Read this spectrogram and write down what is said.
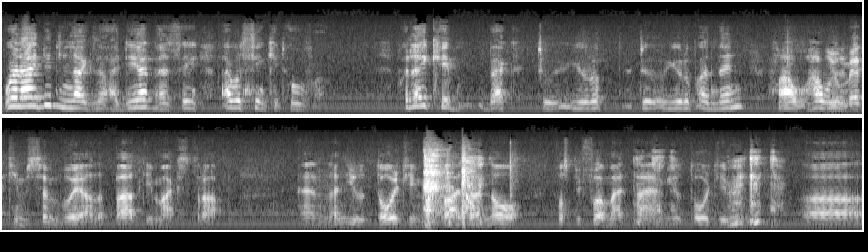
Well, I didn't like the idea, but I think I would think it over. When I came back to Europe, to Europe, and then how how You met him somewhere on the party, Max Trapp, and then you told him, as far as I know, it was before my time, you told him, uh,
